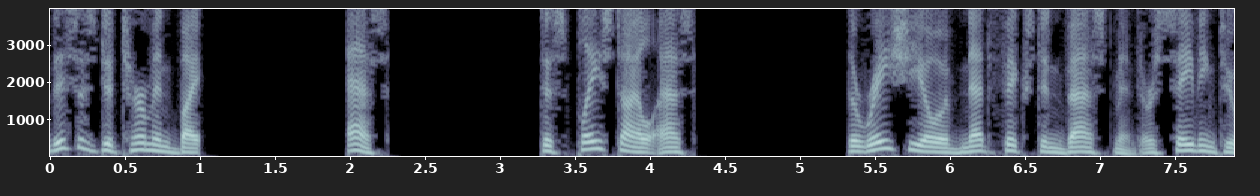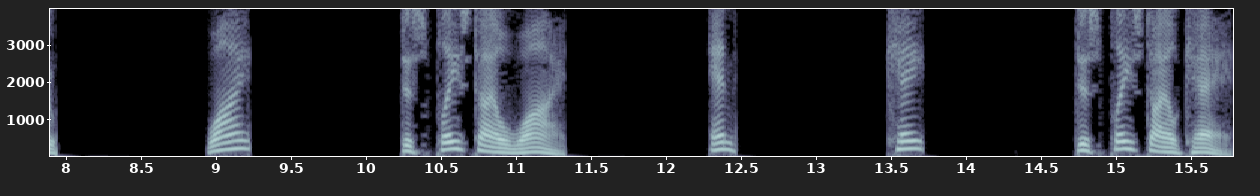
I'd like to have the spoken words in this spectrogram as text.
This is determined by s. Display style s. The ratio of net fixed investment or saving to y. Display style y. And k. Display style k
